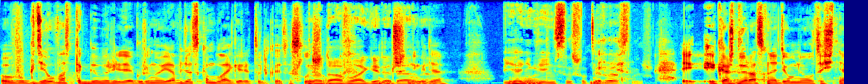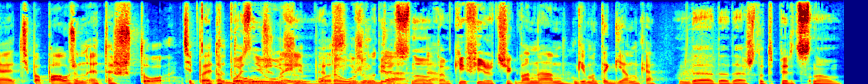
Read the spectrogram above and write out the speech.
где у вас так говорили? Я говорю, ну я в детском лагере только это слышал. Ну да, в лагере, Больше да. нигде. Да. Я вот. нигде не слышал, первый раз слышу. И, и каждый раз Надя у меня уточняет, типа, паужин это что? Типа, это, это поздний ужин, или после? Это ужин ну, перед да, сном, да. там кефирчик. Банан, гематогенка. Да-да-да, что-то перед сном.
